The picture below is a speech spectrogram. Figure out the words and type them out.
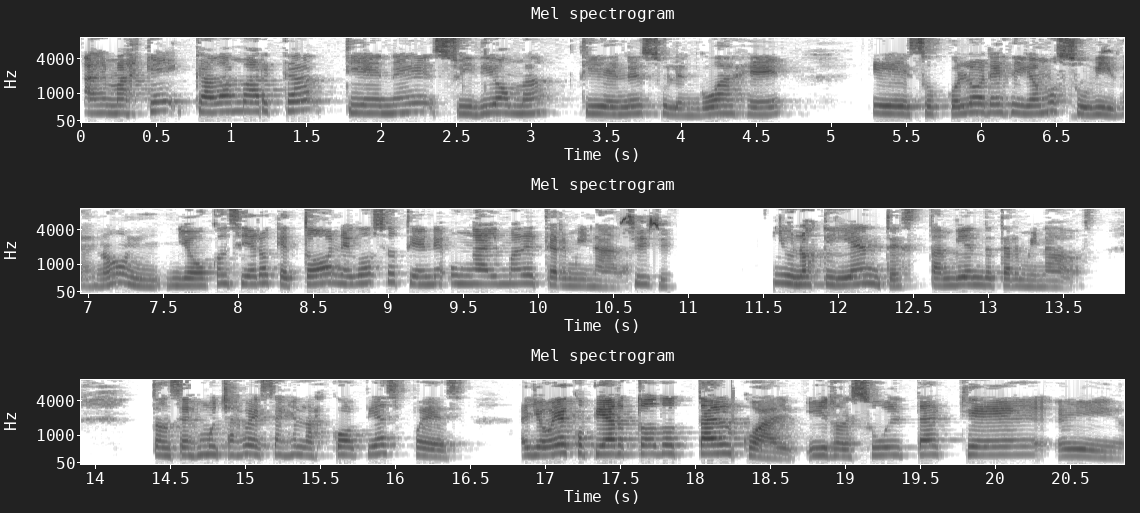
Además que cada marca tiene su idioma, tiene su lenguaje, eh, sus colores, digamos, su vida, ¿no? Yo considero que todo negocio tiene un alma determinada. Sí, sí. Y unos clientes también determinados. Entonces, muchas veces en las copias, pues, yo voy a copiar todo tal cual y resulta que, eh,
